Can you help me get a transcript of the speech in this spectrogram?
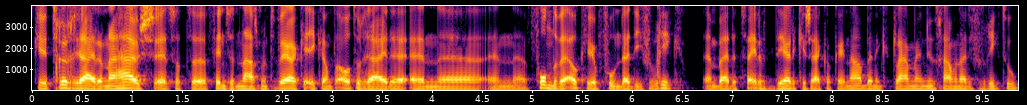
keer terugrijden naar huis, hè, zat uh, Vincent naast me te werken, ik aan het autorijden. En, uh, en vonden we elke keer op Funda die fabriek. En bij de tweede of derde keer zei ik, oké, nou ben ik er klaar mee, nu gaan we naar die fabriek toe.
